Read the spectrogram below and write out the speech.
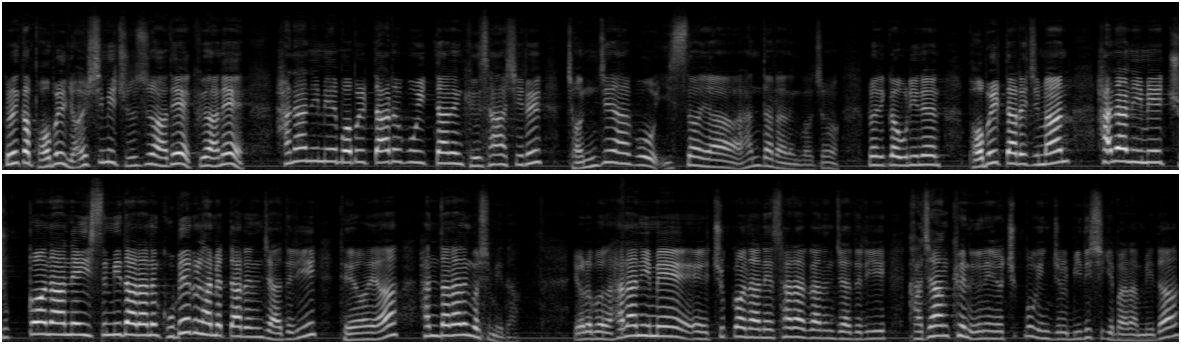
그러니까 법을 열심히 준수하되 그 안에 하나님의 법을 따르고 있다는 그 사실을 전제하고 있어야 한다라는 거죠. 그러니까 우리는 법을 따르지만 하나님의 주권 안에 있습니다라는 고백을 하며 따르는 자들이 되어야 한다라는 것입니다. 여러분 하나님의 주권 안에 살아가는 자들이 가장 큰 은혜요 축복인 줄 믿으시기 바랍니다.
